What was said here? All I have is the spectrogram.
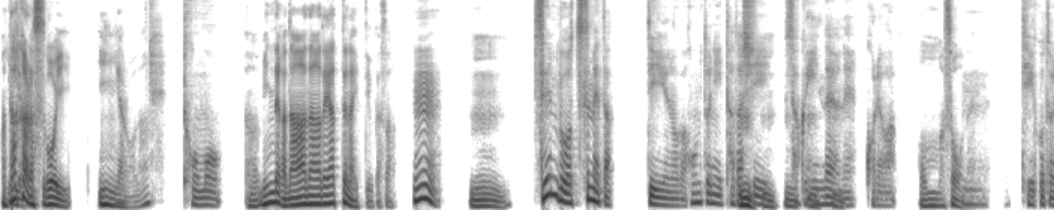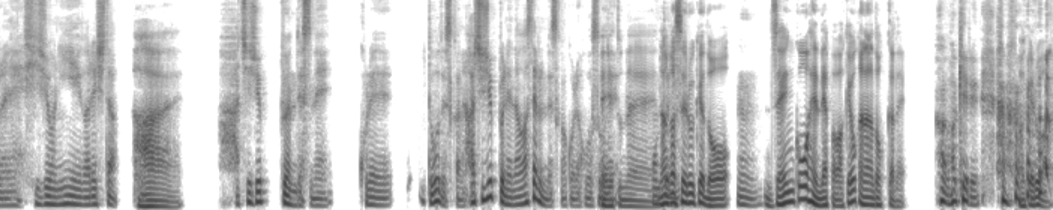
まあだからすごいいいんやろうな。と思うんみんながなーなーでやってないっていうかさ。う。うん。うん。全部を詰めたっていうのが本当に正しうんうんうんうんい作品だよね、これは。ほんまそうね。うんっていうことでね、非常にいい映画でした。はい。80分ですね。これ、どうですかね ?80 分で流せるんですか？これ放送で。えっ、とね、流せるけど、うん。前後編でやっぱ分けようかな、どっかで。あ分ける？分けるわ。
